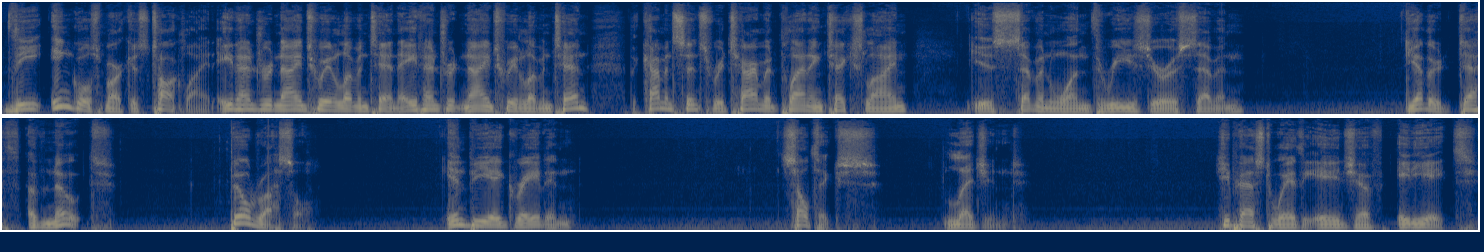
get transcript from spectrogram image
the Ingles Markets Talk Line, 800 928 1110. 800 1110. The Common Sense Retirement Planning text line is 71307. The other death of note Bill Russell, NBA great and Celtics legend. He passed away at the age of 88.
